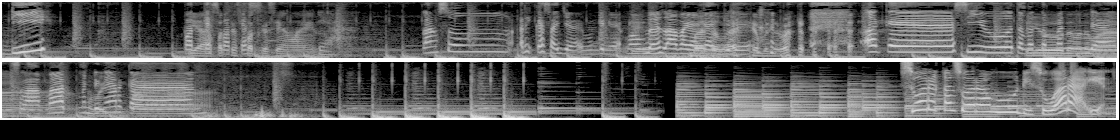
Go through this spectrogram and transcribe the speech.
di Iya, podcast podcast. podcast yang lain. Ya. Langsung request aja mungkin ya. Mau Oke. bahas apa ya Bahas kayak apa? gitu ya. Oke, see you teman-teman teman-teman. dan selamat Sampai mendengarkan. jumpa. Suarakan suaramu disuarain.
